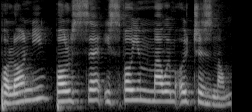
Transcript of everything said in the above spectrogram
Polonii, Polsce i swoim małym ojczyznom,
